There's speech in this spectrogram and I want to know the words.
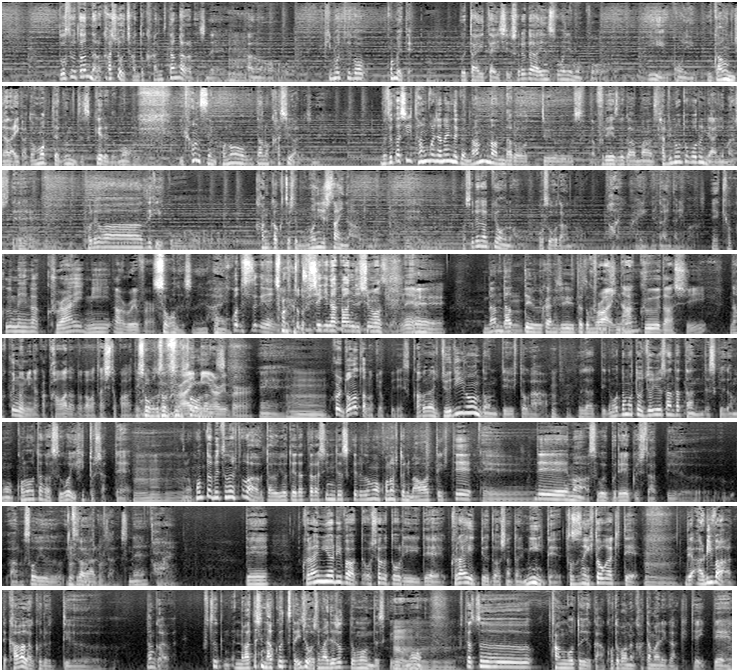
どうせ歌うなら歌詞をちゃんと感じながらですね、うん。あの気持ちを込めて歌いたいしそれが演奏にもこういい方に浮かぶんじゃないかと思ってるんですけれども、いかんせんこの歌の歌詞がですね難しい単語じゃないんだけど何なんだろうっていうフレーズがまあサビのところにありまして、これはぜひこう感覚としてものにしたいなと思っていて、まあそれが今日のご相談の、はいはい、ネタになります。え曲名が Cry Me a River そうですね。はい。ここですぐにちょっと不思議な感じしますよね。ええなんだっていう感じだと思うんですよね。泣くだし泣くのになんか川だとか私とかでそうそうそうそううん。これどなたの曲ですか？これはジュディ・ロンドンっていう人が歌っていてもともと女優さんだったんですけれどもこの歌がすごいヒットしちゃって、うん。あの本当は別の人が歌う予定だったらしいんですけれどもこの人に回ってきてでまあすごいブレイクしたっていうあのそういう逸話がある歌ですね。はい。で「クライミア・リバー」っておっしゃる通りで「クライ」っていう動詞の後に「ミー」って突然人が来てうん。で「あリバー」って川が来るっていうなんか普通私泣くって言ったら以上おしまいでしょって思うんですけれども、うん。うんうん2つ単語というか言葉の塊が来ていて、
